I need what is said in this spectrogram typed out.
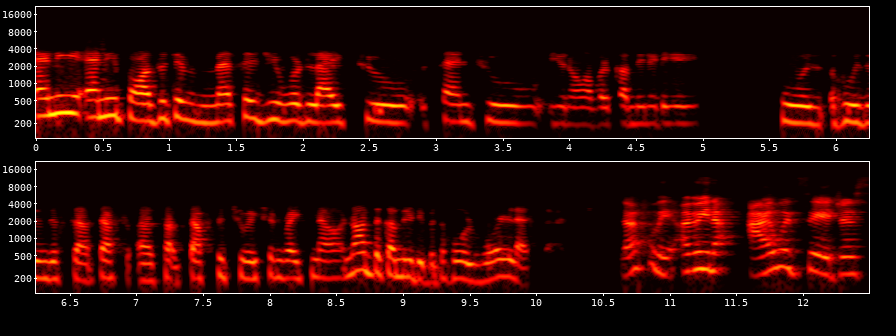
any any positive message you would like to send to you know our community who's who's in this tough, tough, uh, tough situation right now? Not the community but the whole world as such. Definitely. I mean i would say just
